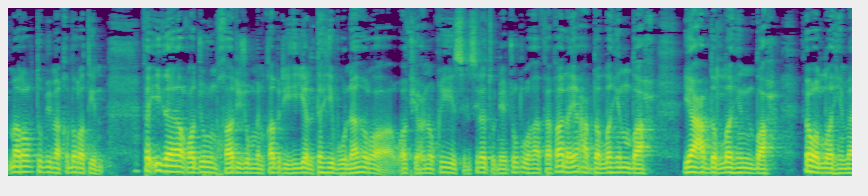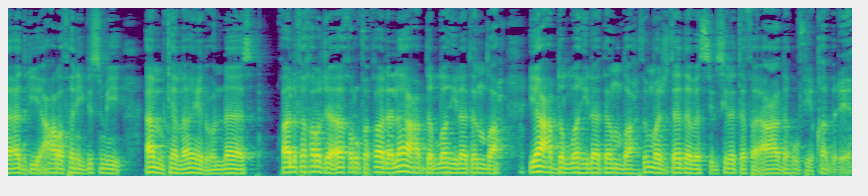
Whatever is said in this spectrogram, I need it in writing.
مررت بمقبرة فإذا رجل خارج من قبره يلتهب نارا وفي عنقه سلسلة يجرها فقال يا عبد الله انضح يا عبد الله انضح فوالله ما أدري أعرفني باسمي أم كما يدعو الناس. قال فخرج آخر فقال لا عبد الله لا تنضح. يا عبد الله لا تنضح. ثم اجتذب السلسلة فأعاده في قبره.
